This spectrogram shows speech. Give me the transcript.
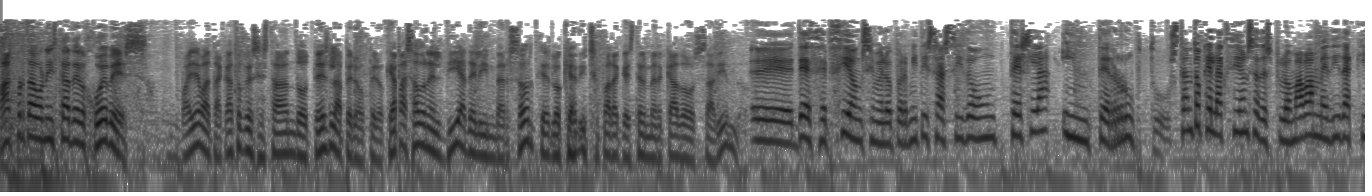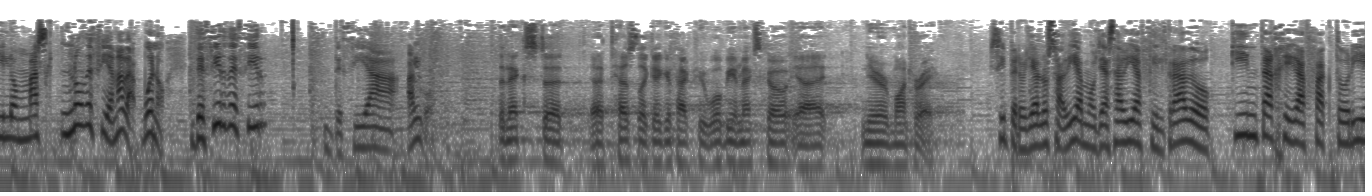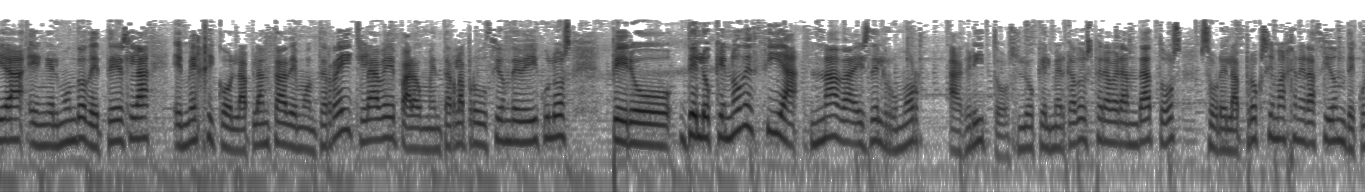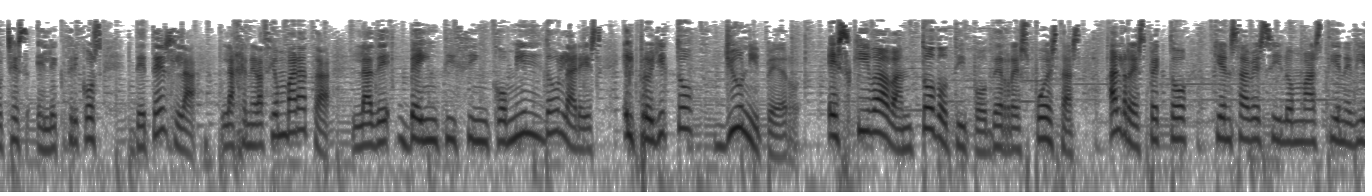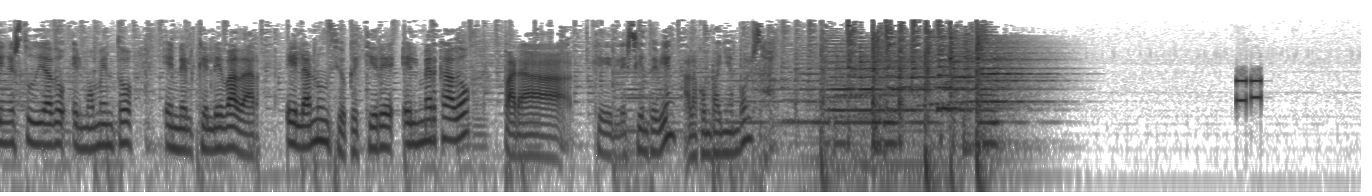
Más protagonistas del jueves. Vaya batacazo que se está dando Tesla, pero, pero ¿qué ha pasado en el día del inversor? ¿Qué es lo que ha dicho para que esté el mercado saliendo? Eh, decepción, si me lo permitís, ha sido un Tesla interruptus. Tanto que la acción se desplomaba a medida que Elon Musk no decía nada. Bueno, decir, decir, decía algo. The next uh, uh, Tesla Gigafactory will be in Mexico uh, near Monterrey. Sí, pero ya lo sabíamos, ya se había filtrado. Quinta gigafactoría en el mundo de Tesla en México, la planta de Monterrey, clave para aumentar la producción de vehículos, pero de lo que no decía nada es del rumor a gritos. Lo que el mercado esperaba eran datos sobre la próxima generación de coches eléctricos de Tesla. La generación barata, la de 25.000 dólares. El proyecto Juniper esquivaban todo tipo de respuestas al respecto. Quién sabe si lo más tiene bien estudiado el momento en el que le va a dar el anuncio que quiere el mercado para que le siente bien a la compañía en bolsa.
